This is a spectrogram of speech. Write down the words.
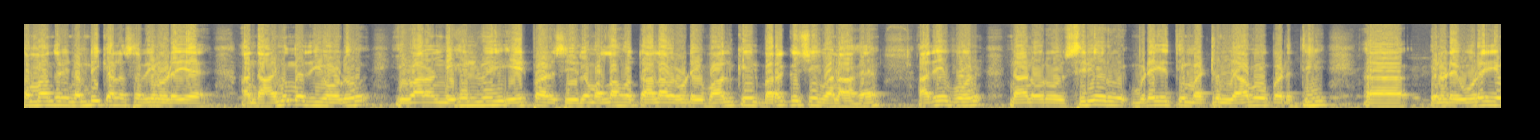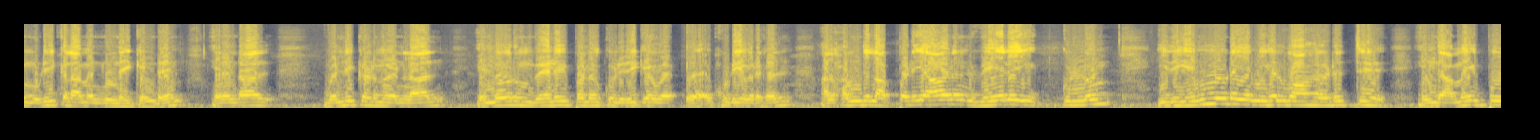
சமாந்தரி நம்பிக்கையாளர் சபையினுடைய அந்த அனுமதியோடு இவ்வாறான நிகழ்வை ஏற்பாடு செய்தோம் அல்லாஹு தாலா அவருடைய வாழ்க்கையில் பறக்க செய்வானாக. அதேபோல் நான் ஒரு சிறிய ஒரு விடயத்தை மட்டும் ஞாபகப்படுத்தி என்னுடைய உரையை முடிக்கலாம் என்று நினைக்கின்றேன். ஏனென்றால் வெள்ளிக்கிழமை நாள் எல்லோரும் வேலைப்படக்குள் இருக்க கூடியவர்கள். அல்ஹம்துலில்லாஹ் அப்படியான வேலைக்குள்ளும் இது என்னுடைய நிகழ்வாக எடுத்து இந்த அமைப்பு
